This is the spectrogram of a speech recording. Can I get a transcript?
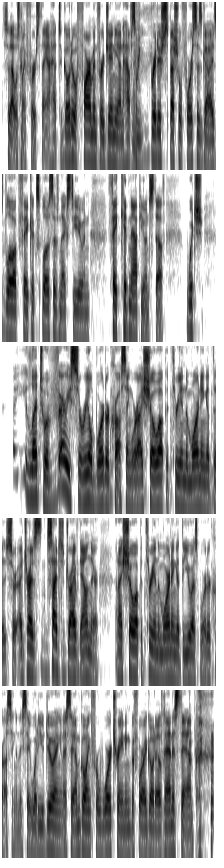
So that was my first thing. I had to go to a farm in Virginia and have some British special forces guys blow up fake explosives next to you and fake kidnap you and stuff, which led to a very surreal border crossing where I show up at three in the morning at the. I tried decided to drive down there, and I show up at three in the morning at the U.S. border crossing, and they say, "What are you doing?" And I say, "I'm going for war training before I go to Afghanistan." uh,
